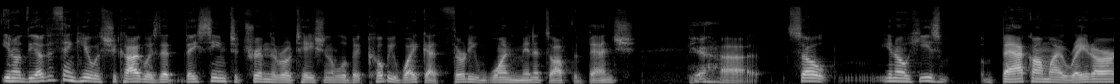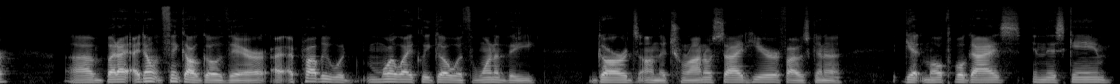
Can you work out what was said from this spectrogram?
you know, the other thing here with Chicago is that they seem to trim the rotation a little bit. Coby White got 31 minutes off the bench. Yeah. Uh, so, you know, he's back on my radar, uh, but I, I don't think I'll go there. I, I probably would more likely go with one of the guards on the Toronto side here if I was going to get multiple guys in this game.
